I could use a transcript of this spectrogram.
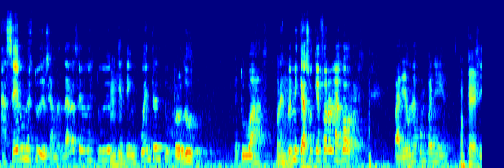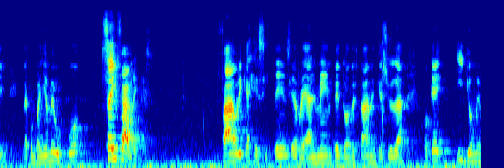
hacer un estudio, o sea, mandar a hacer un estudio que te encuentren tu producto que tú vas. Por ejemplo, en mi caso, ¿qué fueron las gorras? Pagué una compañía. ¿sí? La compañía me buscó seis fábricas. Fábricas, existencia, realmente, dónde estaban, en qué ciudad, ¿ok? Y yo me,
